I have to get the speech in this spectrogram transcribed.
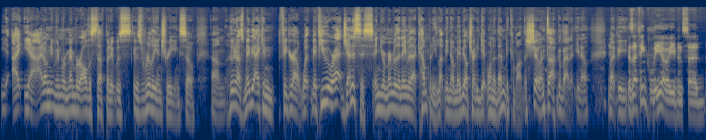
Yeah, I yeah, I don't even remember all the stuff, but it was it was really intriguing. So, um, who knows? Maybe I can figure out what if you were at Genesis and you remember the name of that company. Let me know. Maybe I'll try to get one of them to come on the show and talk about it. You know, might be Because I think Leo even said,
